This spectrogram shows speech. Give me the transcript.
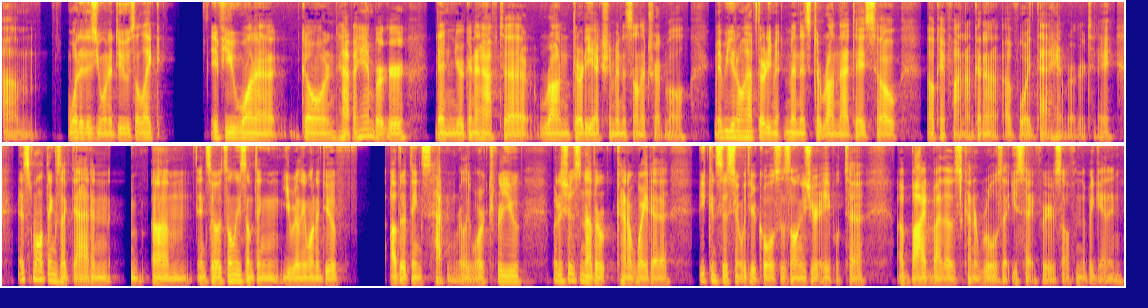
um, what it is you want to do. So, like, if you want to go and have a hamburger, then you're going to have to run 30 extra minutes on the treadmill. Maybe you don't have 30 minutes to run that day. So, okay, fine, I'm going to avoid that hamburger today. It's small things like that. And um, and so it's only something you really want to do if other things haven't really worked for you. But it's just another kind of way to be consistent with your goals as long as you're able to abide by those kind of rules that you set for yourself in the beginning.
